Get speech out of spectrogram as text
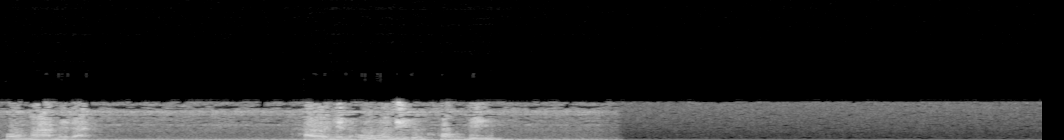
เพราะมาไม่ได้ ถ้าเราเห็นโอ้นี่เป็นของดี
